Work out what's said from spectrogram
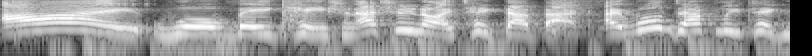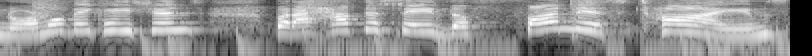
I will vacation, actually, no, I take that back. I will definitely take normal vacations, but I have to say the funnest times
